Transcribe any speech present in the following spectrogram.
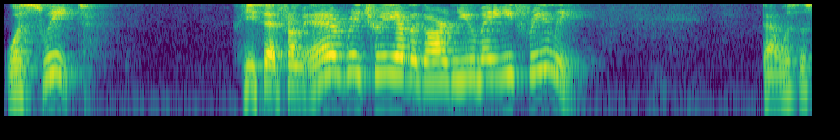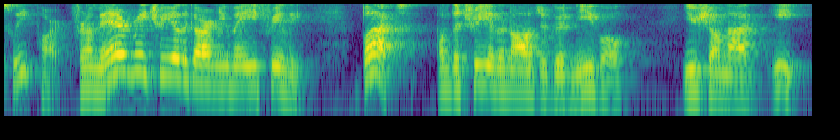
was sweet. He said, From every tree of the garden you may eat freely. That was the sweet part. From every tree of the garden you may eat freely. But of the tree of the knowledge of good and evil you shall not eat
